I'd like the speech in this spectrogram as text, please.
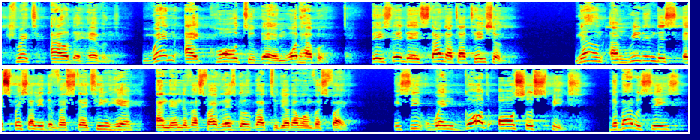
stretched out the heavens. When I called to them, what happened? They say they stand at attention. Now I'm reading this, especially the verse 13 here, and then the verse 5. Let's go back to the other one, verse 5. You see, when God also speaks, the Bible says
